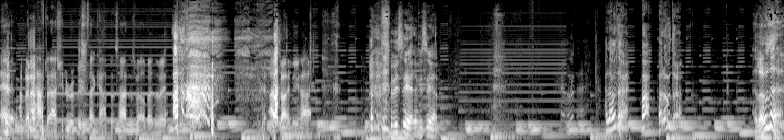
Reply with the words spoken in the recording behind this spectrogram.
Ed, I'm gonna have to ask you to remove that captain's hat as well, by the way. I've got a new hat. Let me see it. Let me see it. Hello there. Ah, hello there. Hello there.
